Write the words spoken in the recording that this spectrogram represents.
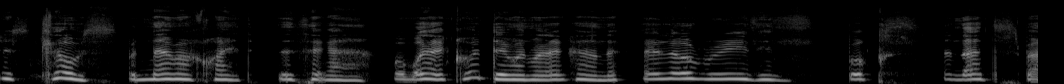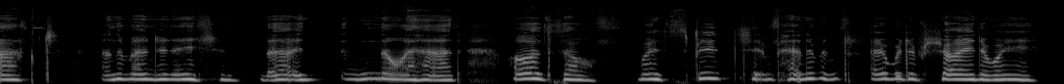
just close, but never quite the cigar. But what I could do and what I can, I love reading books, and that sparked an imagination that I didn't know I had. Also, my speech impediment, I would have shied away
